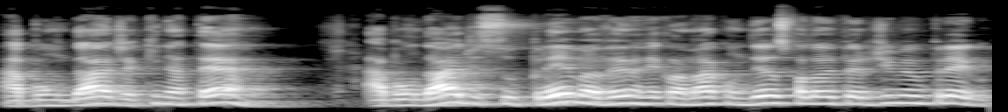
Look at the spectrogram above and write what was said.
a bondade aqui na terra, a bondade suprema veio reclamar com Deus, falou: Eu perdi meu emprego.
